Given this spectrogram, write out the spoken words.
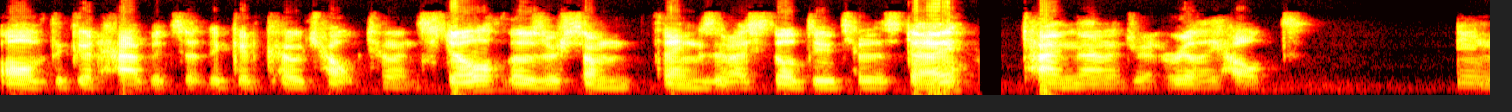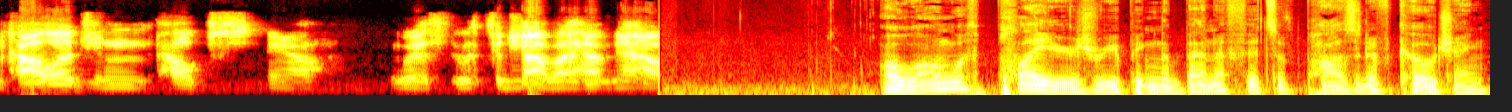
All of the good habits that the good coach helped to instill, those are some things that I still do to this day. Time management really helped in college and helps, you know, with with the job I have now. Along with players reaping the benefits of positive coaching,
